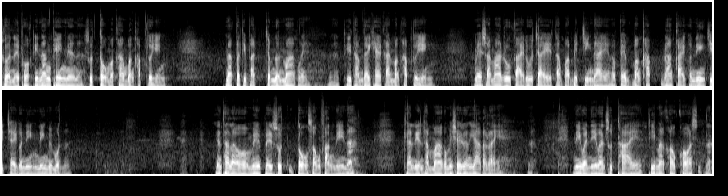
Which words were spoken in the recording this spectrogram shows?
ส่วนในพวกที่นั่งเพ่งเนี่ยนะสุดตรงมาข้างบังคับตัวเอง นักปฏิบัติจำนวนมากเลยที่ทำได้แค่การบังคับตัวเอง ไม่สามารถรู้กายรู้ใจตามความเป็นจริงได้เพราะเป็นบังคับร่างกายก็นิ่ง จิตใจก็นิ่ง นิ่งไปหมดนะงั้นถ้าเราไม่ไปสุดตรงสองฝั่งนี้นะ การเรียนธรรมะก็ไม่ใช่เรื่องยากอะไรนี่วันนี้วันสุดท้ายที่มาเข้าคอร์สนะ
